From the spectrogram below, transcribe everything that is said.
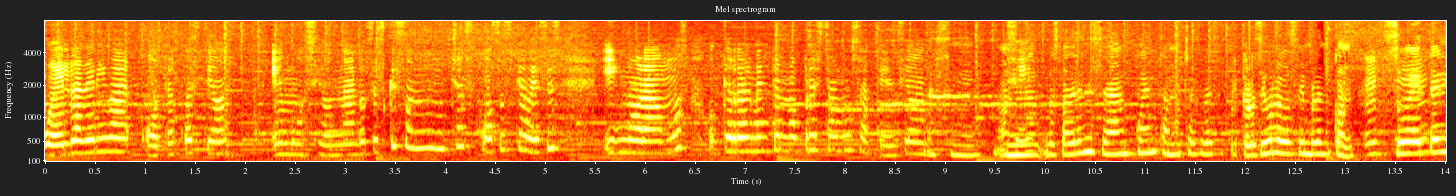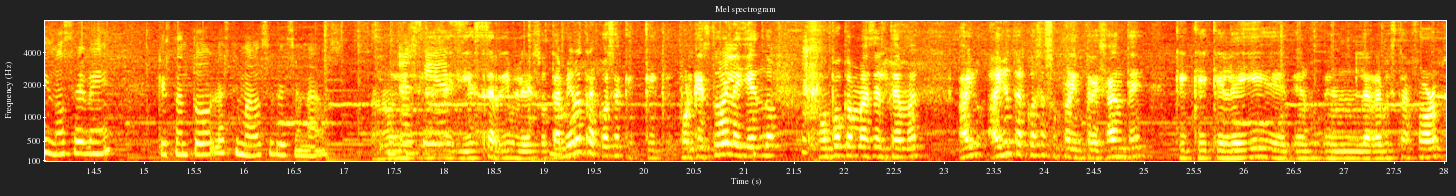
vuelve a derivar otra cuestión emocional. O sea, es que son muchas cosas que a veces ignoramos o que realmente no prestamos atención. Sí. Los padres ni se dan cuenta muchas veces, porque los hijos luego siempre con suéter y no se ve que están todos lastimados y lesionados. y, es. terrible eso. También otra cosa que, porque estuve leyendo un poco más del tema, hay, hay otra cosa súper interesante que, que, leí en, la revista Forbes,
